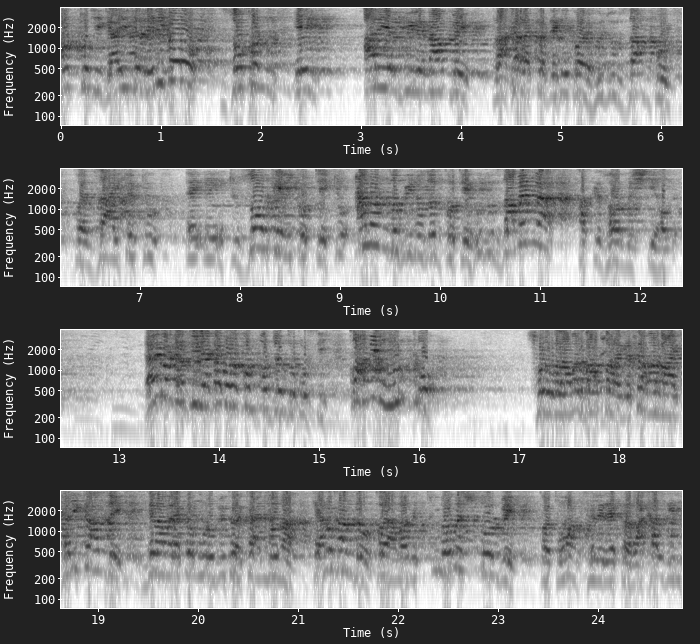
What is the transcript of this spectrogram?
নর্তকী গায়িকা রেডি করো। যখন এই আরিয়াল বিলে নামবে রাখার একটা দেখে কয়, হুজুর, যান কই? কয় যাই তো একটু একটু জল কেরি করতে, একটু আনন্দ বিনোদন করতে। হুজুর, যাবেন না, আজকে ঝড় বৃষ্টি হবে। তুই লেখাপড়া কোন পর্যন্ত করছিস? আমি মূর্খ। ছোটবেলা আমার বাপ মারা গেছে, আমার মায় খালি কান্দে। গ্রামের একটা মুরব্বী কয়, কান্দো না। কেন কান্দো? কয়, আমাদের কীভাবে চলবে? কয়, তোমার ছেলের একটা রাখালগিরি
